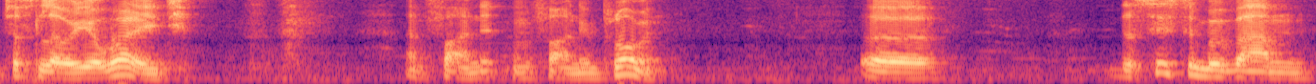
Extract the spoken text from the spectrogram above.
just lower your wage and find it and find employment. Uh, the system of um,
